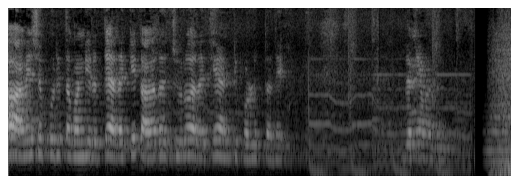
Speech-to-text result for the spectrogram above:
ಆವೇಶಪೂರಿತಗೊಂಡಿರುತ್ತೆ ಅದಕ್ಕೆ ಕಾಗದ ಚೂರು ಅದಕ್ಕೆ ಅಂಟಿಕೊಳ್ಳುತ್ತದೆ. ధన్యవాదాలు.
